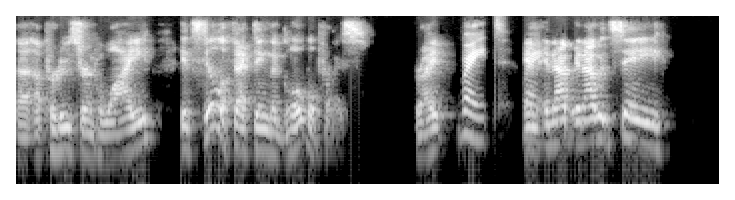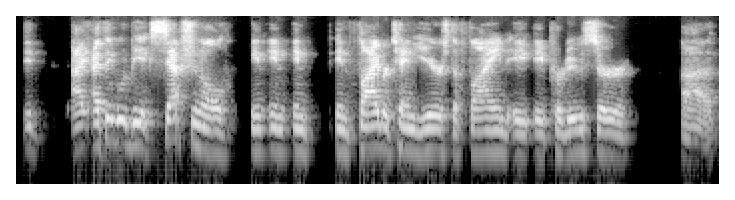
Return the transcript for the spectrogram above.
uh, a producer in hawaii it's still affecting the global price right right and right and I and I would say it. I, I think it would be exceptional in in in in five or ten years to find a, a producer uh,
